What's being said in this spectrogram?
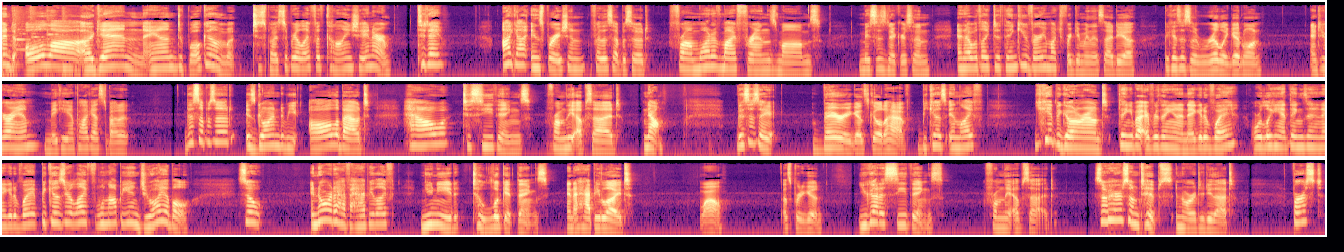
and hola again, and welcome to Spice Up Your Life with Colleen Shaner. Today, I got inspiration for this episode from one of my friend's moms, Mrs. Nickerson, and I would like to thank you very much for giving this idea because it's a really good one. And here I am making a podcast about it. This episode is going to be all about how to see things from the upside. Now, this is a very good skill to have because in life, you can't be going around thinking about everything in a negative way or looking at things in a negative way because your life will not be enjoyable. So, in order to have a happy life, you need to look at things in a happy light. Wow, that's pretty good. You gotta see things from the upside. So, here are some tips in order to do that. First,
